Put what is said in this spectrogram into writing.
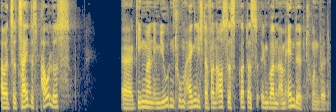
Aber zur Zeit des Paulus äh, ging man im Judentum eigentlich davon aus, dass Gott das irgendwann am Ende tun würde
